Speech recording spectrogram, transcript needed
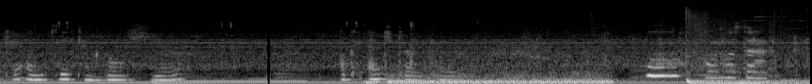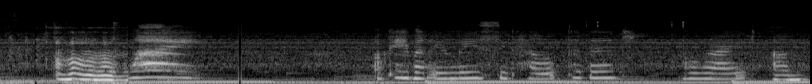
Okay, and we can go here. Okay, and enter here. Ooh, what was that? Oh, why? Okay, but at least it helped a bit. Alright, um.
